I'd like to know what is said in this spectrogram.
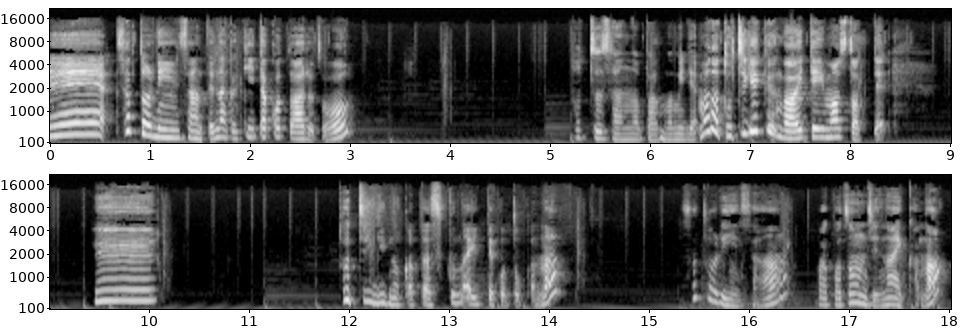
えー、サトリンさんってなんか聞いたことあるぞ。トツーさんの番組で。まだ栃木県が空いていますだって。へえ。栃木の方少ないってことかな？サトリンさん？はご存知ないかな？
